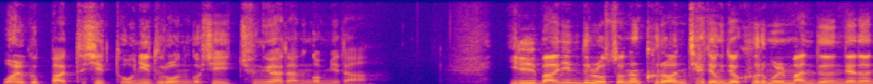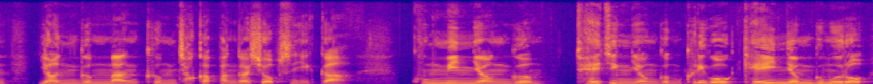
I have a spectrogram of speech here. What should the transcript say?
월급 받듯이 돈이 들어오는 것이 중요하다는 겁니다. 일반인들로서는 그런 재정적 흐름을 만드는 데는 연금만큼 적합한 것이 없으니까 국민연금, 퇴직연금 그리고 개인연금으로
